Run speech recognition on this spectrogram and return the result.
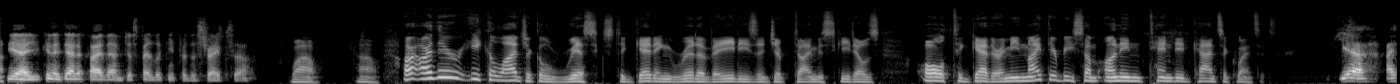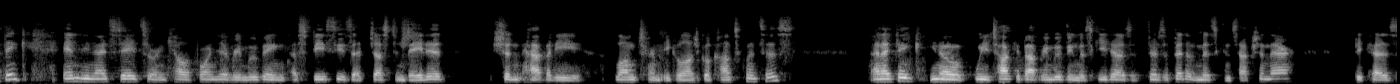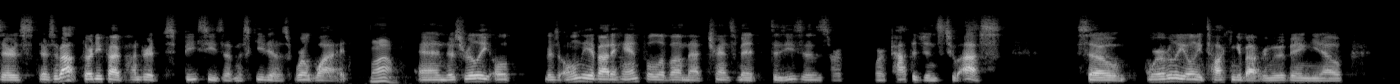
yeah, you can identify them just by looking for the stripes, though. Wow. Wow. Are, are there ecological risks to getting rid of Aedes aegypti mosquitoes altogether? I mean, might there be some unintended consequences? Yeah, I think in the United States or in California, removing a species that just invaded shouldn't have any long term ecological consequences. And I think, you know, when you talk about removing mosquitoes, there's a bit of a misconception there because there's there's about 3,500 species of mosquitoes worldwide. Wow. And there's really there's only about a handful of them that transmit diseases or, or pathogens to us. So we're really only talking about removing, you know,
